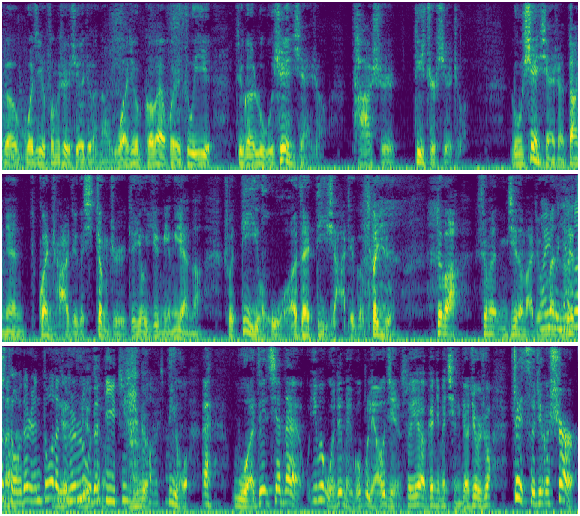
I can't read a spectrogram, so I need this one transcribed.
这个国际风水学者呢，我就格外会注意这个鲁迅先生，他是地质学者。鲁迅先生当年观察这个政治，就有一句名言呢，说地火在地下这个奔涌，对吧？是吧？你记得吗？就你说走的人多了，就是路的地质 考地火。哎，我这现在因为我对美国不了解，所以要跟你们请教，就是说这次这个事儿，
